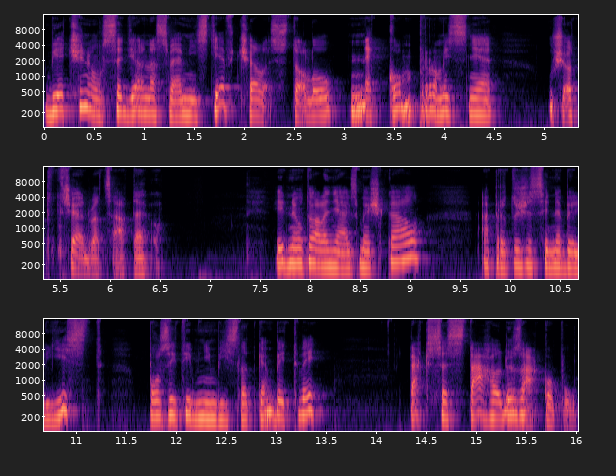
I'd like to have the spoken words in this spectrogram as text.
Většinou seděl na svém místě v čele stolu nekompromisně už od 23. Jednou to ale nějak zmeškal a protože si nebyl jist pozitivním výsledkem bitvy, tak se stáhl do zákopu.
